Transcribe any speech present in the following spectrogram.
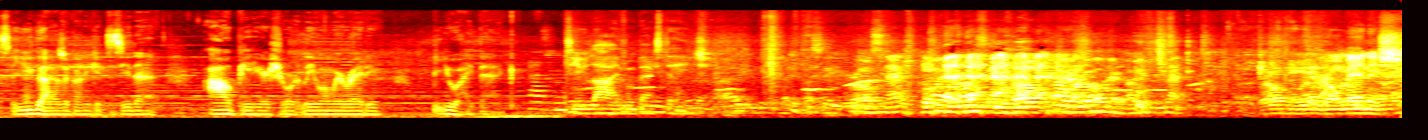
So you guys are gonna get to see that. I'll be here shortly when we're ready. Be right back. See you live from backstage. Grown manish.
